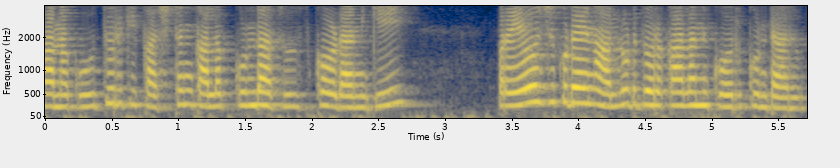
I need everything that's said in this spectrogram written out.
తన కూతురికి కష్టం కలగకుండా చూసుకోవడానికి ప్రయోజకుడైన అల్లుడు దొరకాలని కోరుకుంటారు.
